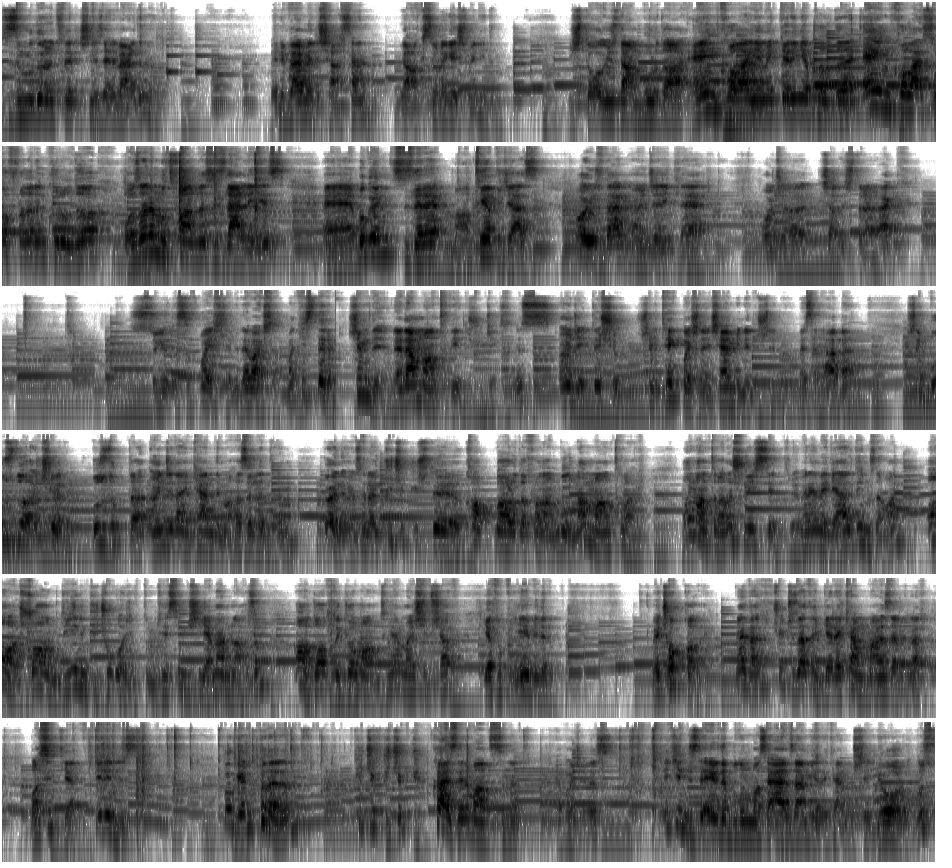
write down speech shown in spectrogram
Sizin bu görüntüler içinize el verdi mi? Benim vermedi şahsen ve aksiyona geçmeliydim. İşte o yüzden burada en kolay yemeklerin yapıldığı, en kolay sofraların kurulduğu Ozan'ın mutfağında sizlerleyiz. Ee, bugün sizlere mantı yapacağız. O yüzden öncelikle ocağı çalıştırarak suyu ısıtma işlemine başlatmak isterim. Şimdi neden mantı diye düşüneceksiniz. Öncelikle şu. Şimdi tek başına yaşayan birini düşünelim. Mesela ben. Şimdi buzluğu açıyorum. Buzlukta önceden kendime hazırladığım böyle mesela küçük işte kaplarda falan bulunan mantı var. O mantı bana şunu hissettiriyor. Ben eve geldiğim zaman aa şu an diyelim ki çok acıktım kesin bir şey yemem lazım. Aa dolaptaki o mantıyı hemen şipşak yapıp yiyebilirim. Ve çok kolay. Neden? Çünkü zaten gereken malzemeler basit yani. Birincisi Bugün Pınar'ın küçük küçük Kayseri mantısını yapacağız. İkincisi evde bulunması elzem gereken bir şey yoğurdumuz.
